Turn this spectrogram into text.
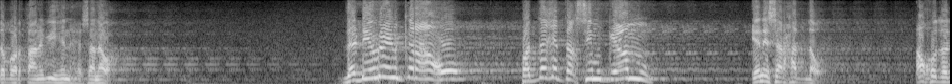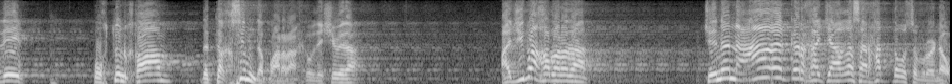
د برطانوي هند حصه نه وه د ډیورنډ کرښه خو په دغه تقسیم کې هم یعنې سرحد نه و او خو د دې پښتون قام د تقسیم د پاره راښودل شوې ده عجیبه خبره ده چې نن هغه کرښه چې هغه سرحد ته اوسه ورنه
